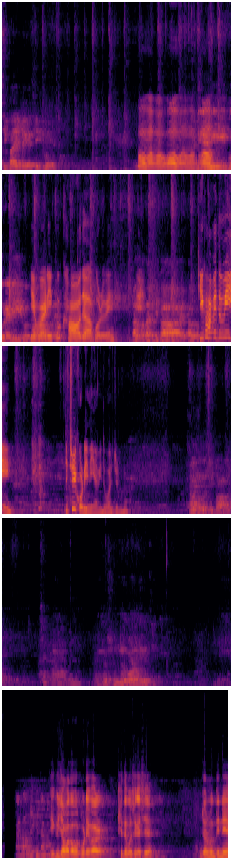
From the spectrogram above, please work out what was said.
সিপাই হয়ে গেছে একটু ও বাবা ও বাবা ও। রেডি রেডি এবার ইকু খাওয়া দাওয়া করবে। কি খাবে তুমি? কিছুই করিনি আমি তোমার জন্য। একটু জামা কাপড় পরে এবার খেতে বসে গেছে। জন্মদিনে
